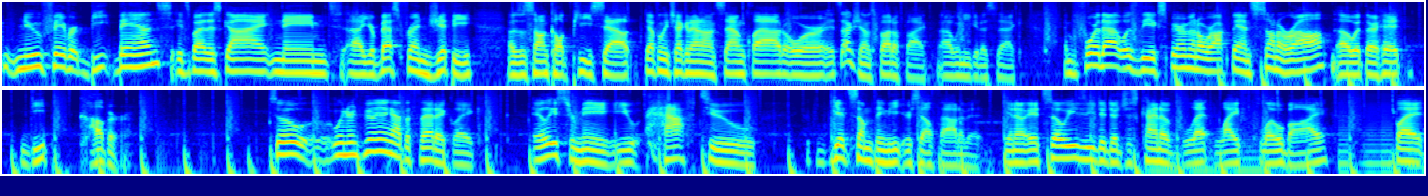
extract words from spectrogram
new favorite beat bands. It's by this guy named uh, Your Best Friend Jippy. That was a song called Peace Out. Definitely check it out on SoundCloud or it's actually on Spotify uh, when you get a sec. And before that was the experimental rock band of Ra uh, with their hit Deep Cover. So when you're feeling apathetic, like at least for me, you have to get something to get yourself out of it. You know, it's so easy to, to just kind of let life flow by, but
